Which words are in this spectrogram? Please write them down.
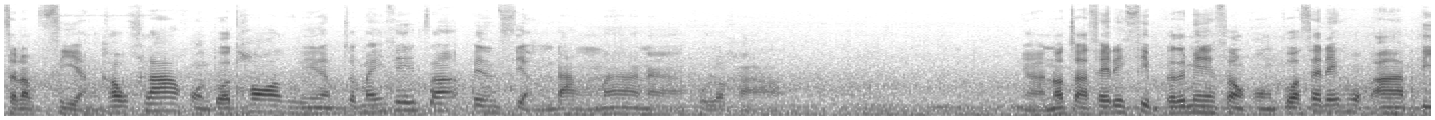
สำหรับเสียง คร่าวๆของตัวท่อตัวนี้นะจะไม่ใช่ว่าเป็นเสียงดังมากนะคุณลูกค้าอ่านอกจาก ZX10 ก็จะมีในส่วนของตัว ZX6R ปี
